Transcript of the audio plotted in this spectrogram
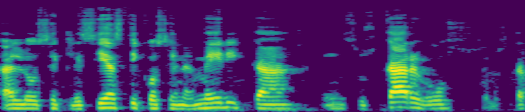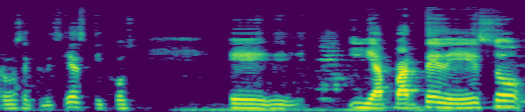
a los eclesiásticos en América, en sus cargos, los cargos eclesiásticos. Eh, y aparte de eso,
